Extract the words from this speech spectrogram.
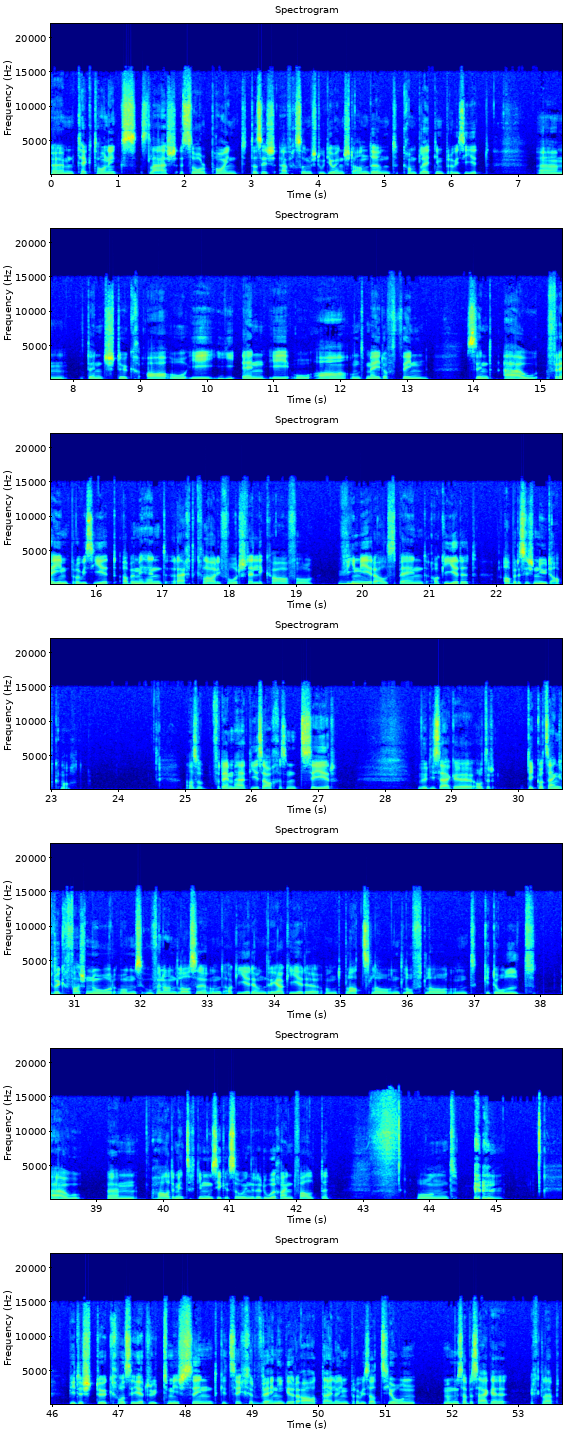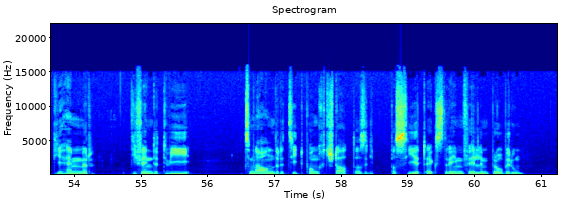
ähm, Tectonics slash A Sore Point, das ist einfach so im Studio entstanden und komplett improvisiert. Ähm, dann das Stück A, O, E, I, N, E, O, A und Made of Thin sind auch frei improvisiert, aber wir haben recht klare Vorstellung von, wie wir als Band agieren, aber es ist nichts abgemacht. Also von dem her, die Sachen sind sehr, würde ich sagen, oder dort geht es eigentlich wirklich fast nur ums Aufeinanderhören und Agieren und Reagieren und Platz lassen und Luft lassen und Geduld auch ähm, haben, damit sich die Musik so in einer Ruhe kann entfalten Und bei den Stücken, die sehr rhythmisch sind, gibt es sicher weniger Anteile an Improvisation. Man muss aber sagen, ich glaube, die haben wir die findet wie zu einem anderen Zeitpunkt statt. Also die passiert extrem viel im Proberaum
